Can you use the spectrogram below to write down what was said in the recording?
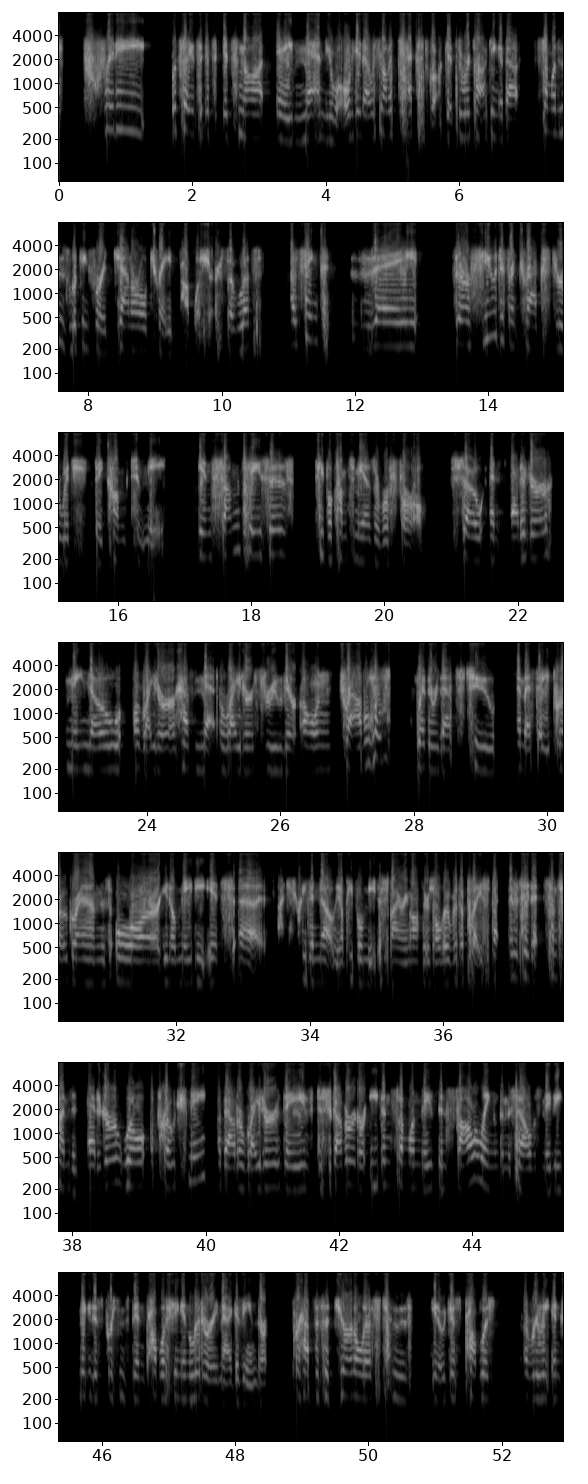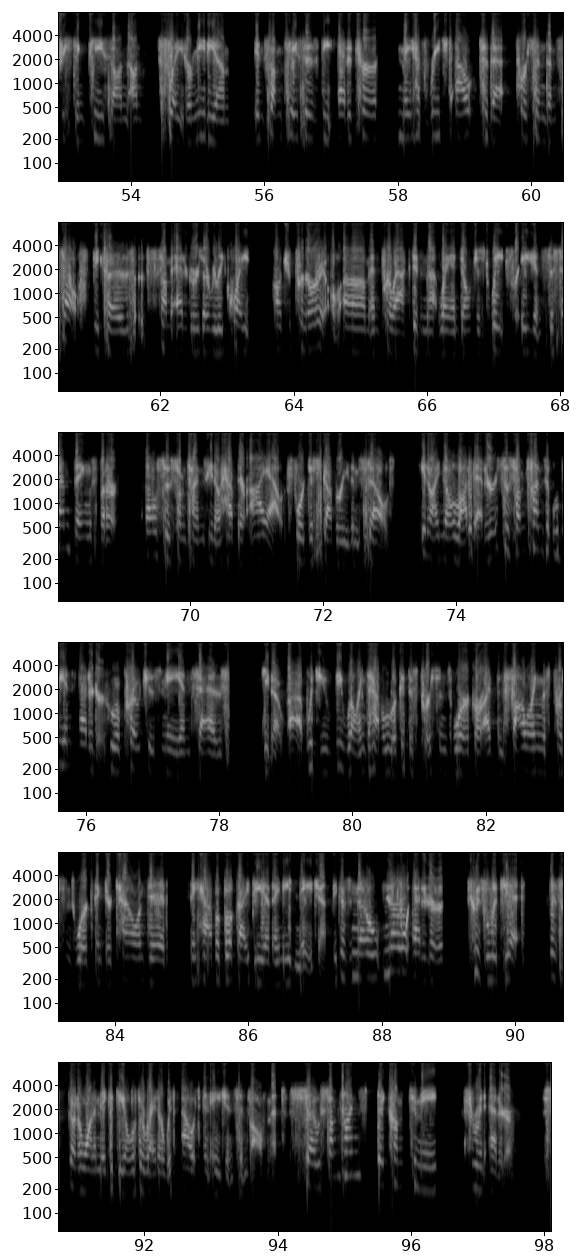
pretty let's say it's it's it's not a manual, you know, it's not a textbook. It's we're talking about someone who's looking for a general trade publisher. So let's I think they there are a few different tracks through which they come to me. In some cases, people come to me as a referral. So an editor may know a writer or have met a writer through their own travels, whether that's to MFA programs, or you know maybe it's uh, I don't even know. You know, people meet aspiring authors all over the place. But I would say that sometimes an editor will approach me about a writer they've discovered, or even someone they've been following themselves. Maybe maybe this person's been publishing in literary magazines, or perhaps it's a journalist who's you know just published a really interesting piece on on Slate or Medium. In some cases, the editor may have reached out to that person themselves because some editors are really quite entrepreneurial um, and proactive in that way and don't just wait for agents to send things, but are also sometimes, you know, have their eye out for discovery themselves. You know, I know a lot of editors, so sometimes it will be an editor who approaches me and says, you know, uh, would you be willing to have a look at this person's work? Or I've been following this person's work, think they're talented they have a book idea, they need an agent because no no editor who's legit is going to want to make a deal with a writer without an agent's involvement. So sometimes they come to me through an editor.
